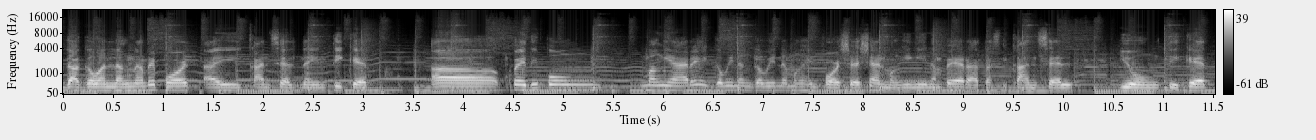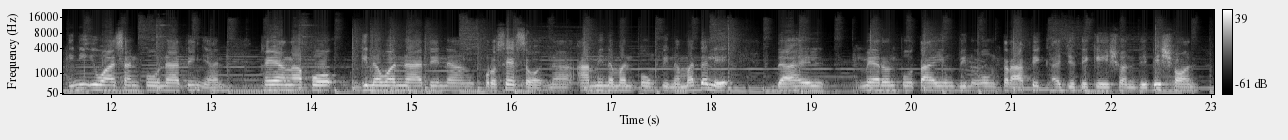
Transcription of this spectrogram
gagawan lang ng report ay canceled na yung ticket. Ah, pwede pong mangyari, gawin ng gawin ng mga enforcers yan, manghingi ng pera, tapos i-cancel yung ticket. Iniiwasan po natin yan. Kaya nga po, ginawan natin ng proseso na amin naman pong pinamadali dahil meron po tayong binuong Traffic Adjudication Division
